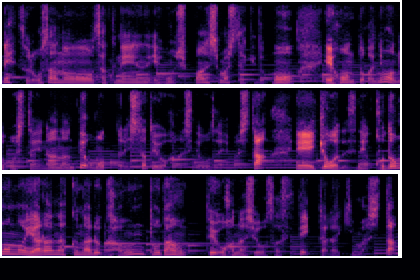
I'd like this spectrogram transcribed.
ね、それこそあの、昨年絵本出版しましたけども、絵本とかにも残したいななんて思ったりしたというお話でございました。えー、今日はですね、子供のやらなくなるカウントダウンというお話をさせていただきました。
